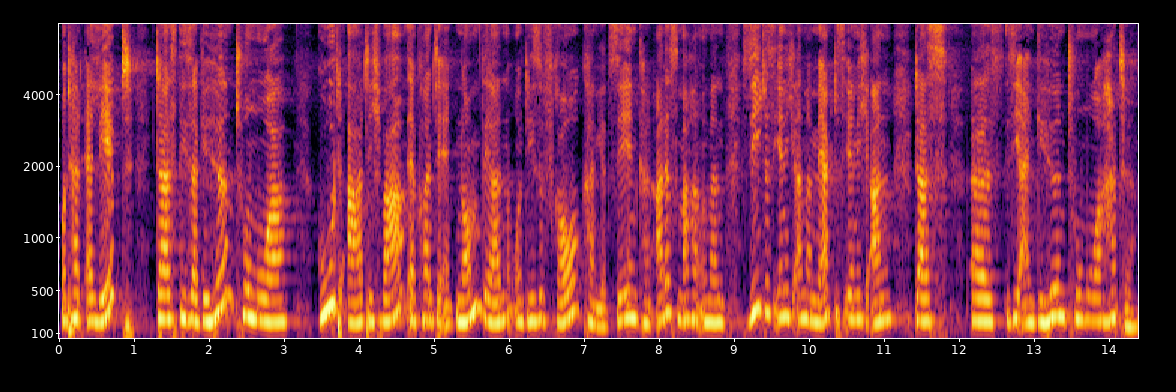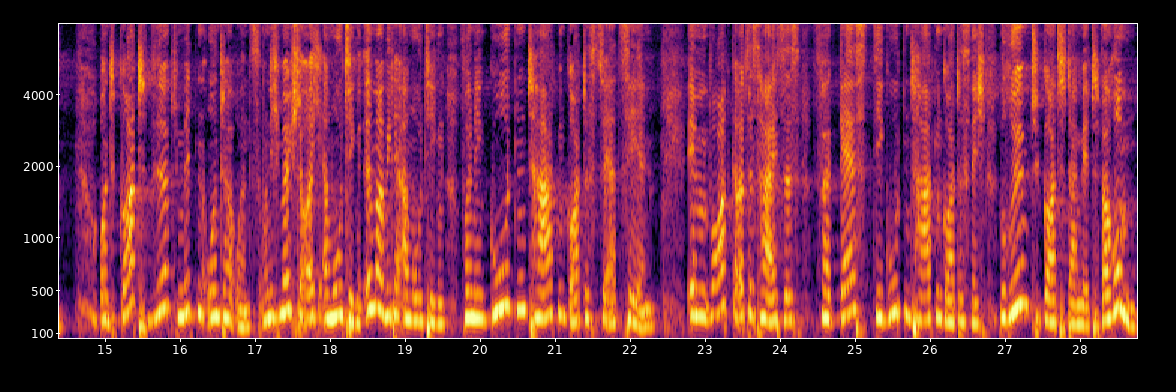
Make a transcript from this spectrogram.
und hat erlebt, dass dieser Gehirntumor gutartig war. Er konnte entnommen werden und diese Frau kann jetzt sehen, kann alles machen und man sieht es ihr nicht an, man merkt es ihr nicht an, dass äh, sie einen Gehirntumor hatte. Und Gott wirkt mitten unter uns. Und ich möchte euch ermutigen, immer wieder ermutigen, von den guten Taten Gottes zu erzählen. Im Wort Gottes heißt es, vergesst die guten Taten Gottes nicht. Rühmt Gott damit. Warum?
